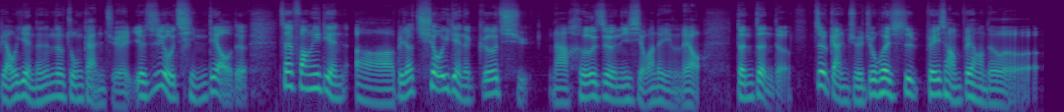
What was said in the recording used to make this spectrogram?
表演的那种感觉也是有情调的，再放一点呃比较 chill 一点的歌曲，那喝着你喜欢的饮料等等的，这感觉就会是非常非常的。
